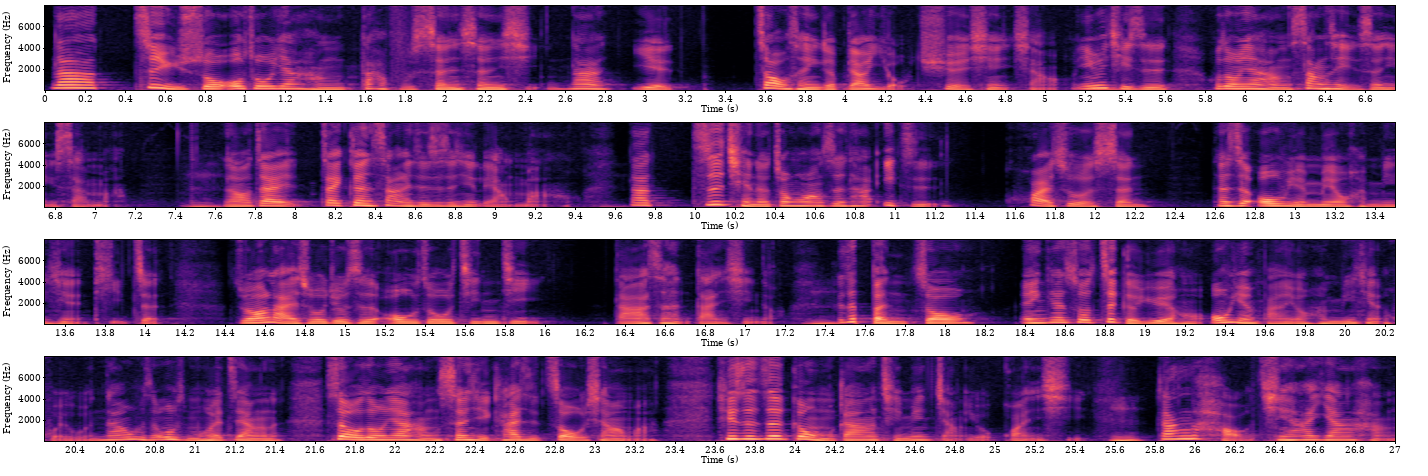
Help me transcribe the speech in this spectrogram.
那至于说欧洲央行大幅升升息，那也造成一个比较有趣的现象，因为其实欧洲央行上次也升息三嘛，嗯，然后再再更上一次是升息两嘛。那之前的状况是它一直。快速的升，但是欧元没有很明显的提振。主要来说，就是欧洲经济大家是很担心的。可是本周，应该说这个月哈，欧元反而有很明显的回温。那为什么为什么会这样呢？是欧洲央行升息开始奏效嘛？其实这跟我们刚刚前面讲有关系。嗯，刚好其他央行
